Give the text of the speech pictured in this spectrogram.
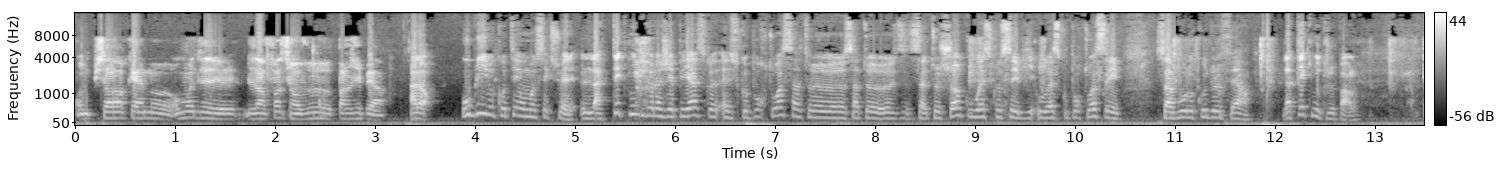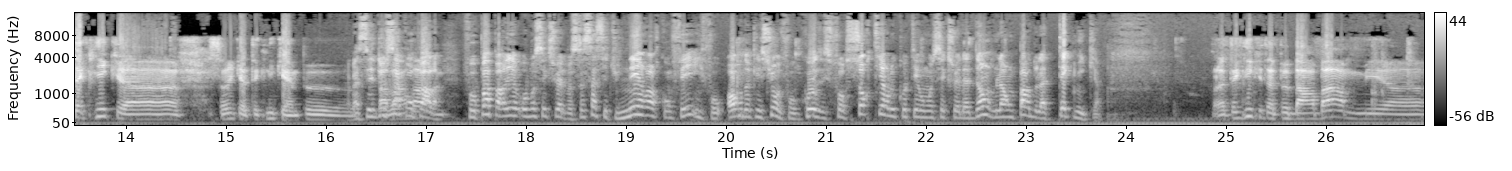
on puisse avoir quand même euh, au moins des, des enfants, si on veut, par GPA. Alors, oublie le côté homosexuel. La technique de la GPA, est-ce que, pour toi ça te, ça te, ça te choque ou est-ce que c'est, ou est-ce que pour toi c'est, ça vaut le coup de le faire? La technique, je parle. Technique, euh, c'est vrai que la technique est un peu. Bah, c'est de ça qu'on parle. Faut pas parler homosexuel parce que ça c'est une erreur qu'on fait. Il faut hors de question. Il faut cause, il faut sortir le côté homosexuel là-dedans. Là on parle de la technique. Bon, La technique est un peu barbare, mais euh,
